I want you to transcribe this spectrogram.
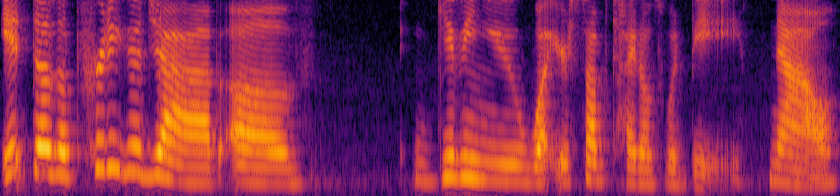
it does a pretty good job of giving you what your subtitles would be. Now,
